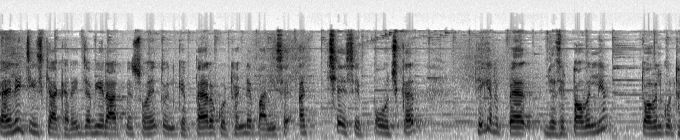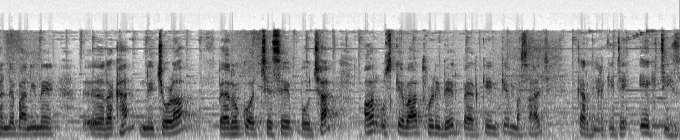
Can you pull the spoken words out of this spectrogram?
पहली चीज़ क्या करें? जब ये रात में सोएँ तो इनके पैरों को ठंडे पानी से अच्छे से पोंछ कर ठीक है ना, पैर, जैसे टॉवल लिया, टॉवल को ठंडे पानी में रखा, निचोड़ा, पैरों को अच्छे से पोछा, और उसके बाद थोड़ी देर पैर के इनके मसाज कर दिया कीजिए, एक चीज़।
